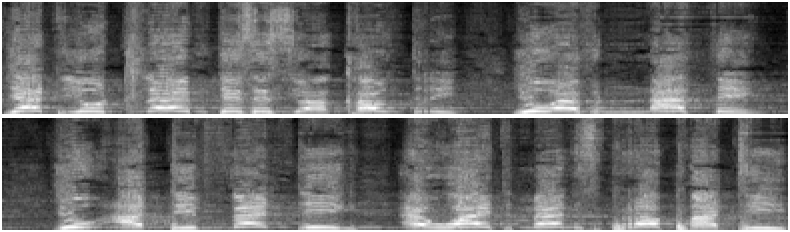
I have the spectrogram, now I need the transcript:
Yet you claim this is your country. You have nothing. You are defending a white man's property.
